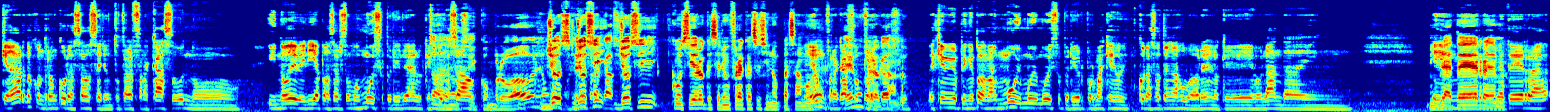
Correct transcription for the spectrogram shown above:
quedarnos contra un Curazao sería un total fracaso. No, y no debería pasar. Somos muy superiores a lo que es No, no, Curazao. sí, comprobado. Es un, Yo, sería yo, un sí, yo sí considero que sería un fracaso si no pasamos. es un fracaso. Es un fracaso. Es que en mi opinión Panamá es muy, muy, muy superior. Por más que el Curazao tenga jugadores en lo que es Holanda, en Inglaterra, en además. Inglaterra.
